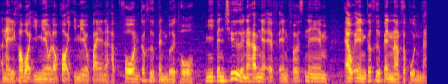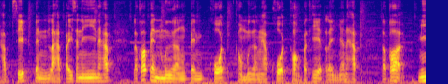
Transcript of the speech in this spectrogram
อันไหนที่เขาบอกอีเมลแล้วกรอกอีเมลไปนะครับโฟนก็คือเป็นเบอร์โทรมีเป็นชื่อนะครับเนี่ย fn first name ln ก็คือเป็นนามสกุลนะครับ zip เป็นรหัสไปรษณีย์นะครับแล้วก็เป็นเมืองเป็นโค้ดของเมืองนะครับโค้ดของประเทศอะไรอย่างเงี้ยนะครับ แล้วก็มี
